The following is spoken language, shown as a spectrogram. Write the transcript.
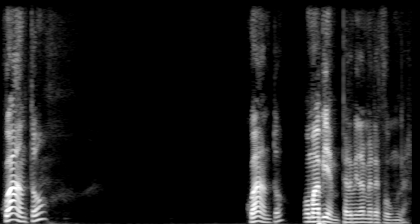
¿Cuánto? ¿Cuánto? O más bien, permítame reformular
